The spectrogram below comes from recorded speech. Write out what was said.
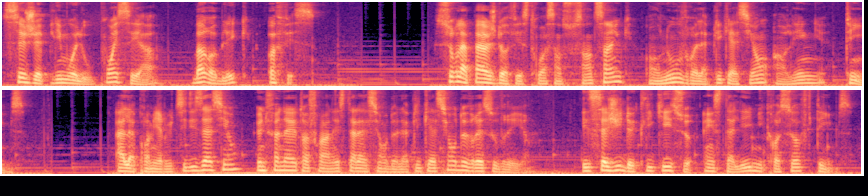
cégeplimoilou.ca office. Sur la page d'Office 365, on ouvre l'application en ligne Teams. À la première utilisation, une fenêtre offrant l'installation de l'application devrait s'ouvrir. Il s'agit de cliquer sur Installer Microsoft Teams.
